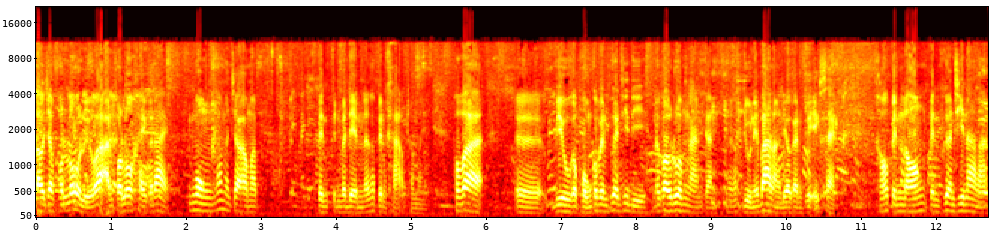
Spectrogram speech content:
เราจะ follow หรือว่า unfollow ใครก็ได้ งงว่ามันจะเอามาเป็นเป็นประเด็นแล้วก็เป็นข่าวทำไม เพราะว่าเออบิวกับผมก็เป็นเพื่อนที่ดี แล้วก็ร่วมงานกันนะครับอยู่ในบ้านหลังเดียวกันคือ Exact เขาเป็นน้องเป็นเพื่อนที่น่ารัก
